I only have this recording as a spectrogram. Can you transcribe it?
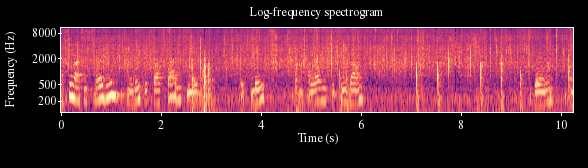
As soon as it's ready, I'm going to transfer it in a, a plate allow it to cool down. Then we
